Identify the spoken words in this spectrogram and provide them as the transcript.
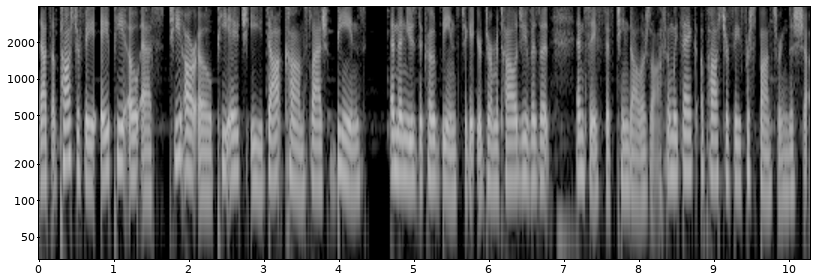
That's apostrophe A P O S T R O P H E dot com slash beans, and then use the code BEANS to get your dermatology visit and save $15 off. And we thank Apostrophe for sponsoring the show.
